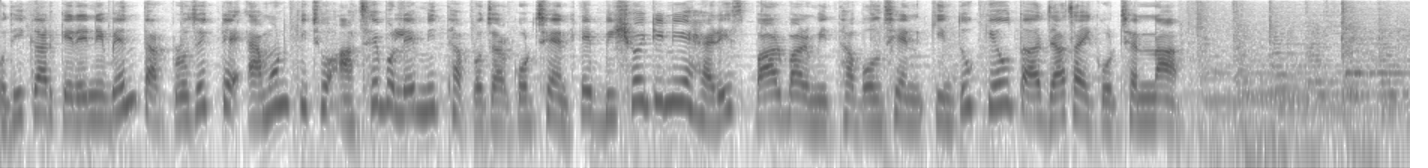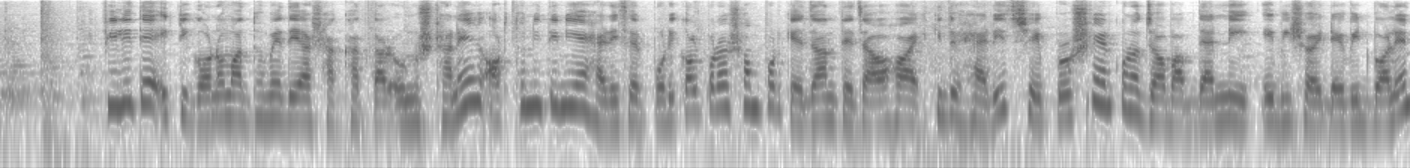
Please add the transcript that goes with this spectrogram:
অধিকার কেড়ে নেবেন, তার প্রজেক্টে এমন কিছু আছে বলে মিথ্যা প্রচার করছেন। এই বিষয়টি নিয়ে হ্যারিস বারবার মিথ্যা বলছেন, কিন্তু কেউ তা যাচাই করছেন না। ফিলিতে একটি গণমাধ্যমে দেয়া সাক্ষাৎকার অনুষ্ঠানে অর্থনীতি নিয়ে হ্যারিসের পরিকল্পনা সম্পর্কে জানতে চাওয়া হয়। কিন্তু হ্যারিস সেই প্রশ্নের কোনো জবাব দেননি। এ বিষয়ে ডেভিড বলেন,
